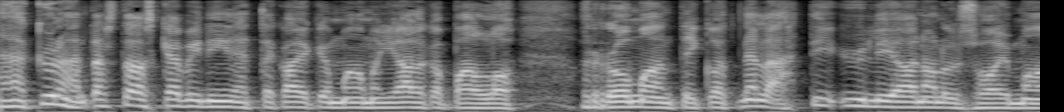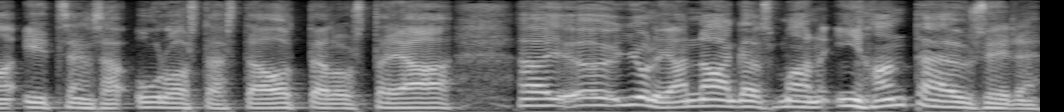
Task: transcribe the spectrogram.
Äh, kyllähän tästä taas kävi niin, että kaiken maailman jalkapalloromantikot, ne lähti ylianalysoimaan itsensä ulos tästä ottelusta ja Julian Nagelsmann ihan täysin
